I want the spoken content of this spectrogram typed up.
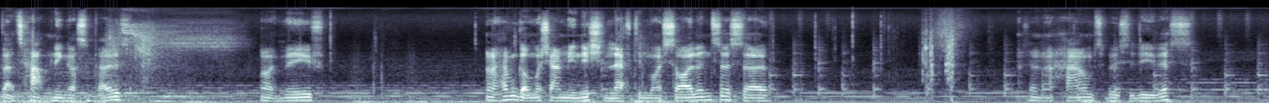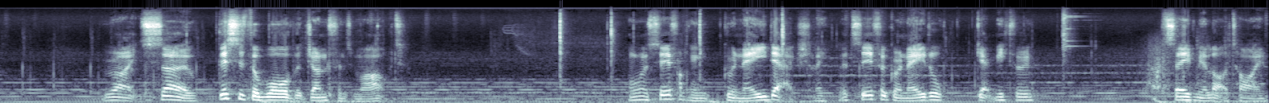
That's happening, I suppose. Right, move. And I haven't got much ammunition left in my silencer, so don't know how I'm supposed to do this. Right, so this is the wall that Jonathan's marked. I want to see if I can grenade it actually. Let's see if a grenade will get me through. Save me a lot of time.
